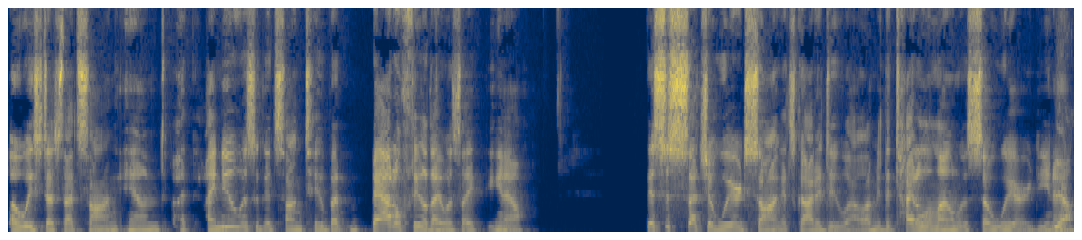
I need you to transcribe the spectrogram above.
always does that song. And I, I knew it was a good song too. But Battlefield, I was like, you know, this is such a weird song. It's got to do well. I mean, the title alone was so weird, you know? Yeah.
